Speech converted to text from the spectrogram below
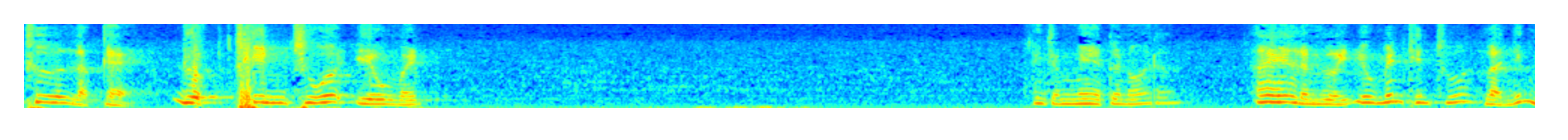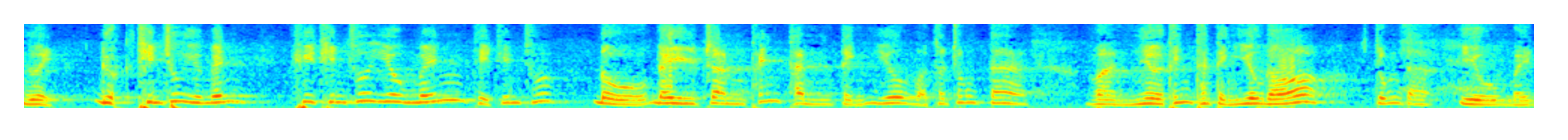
Thưa là kẻ được Thiên Chúa yêu mến. Anh chẳng nghe tôi nói đó. Ai là người yêu mến Thiên Chúa? Là những người được Thiên Chúa yêu mến. Khi Thiên Chúa yêu mến thì Thiên Chúa đổ đầy tràn thánh thần tình yêu vào cho chúng ta. Và nhờ thánh thần tình yêu đó chúng ta yêu mến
